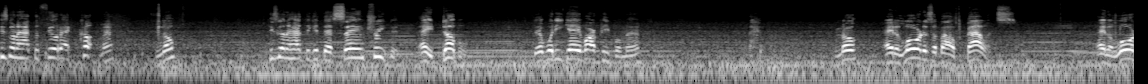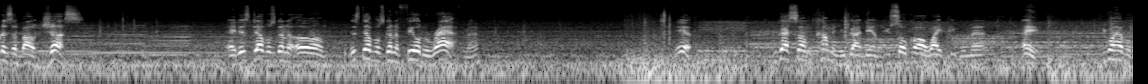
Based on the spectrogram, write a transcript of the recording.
he's gonna have to fill that cup, man. You know? He's gonna have to get that same treatment. Hey, double. That what he gave our people, man. you know? Hey, the Lord is about balance. Hey, the Lord is about just. Hey, this devil's gonna um this devil's gonna feel the wrath, man. Yeah. You got something coming, you goddamn, you so-called white people, man. Hey, you gonna have a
